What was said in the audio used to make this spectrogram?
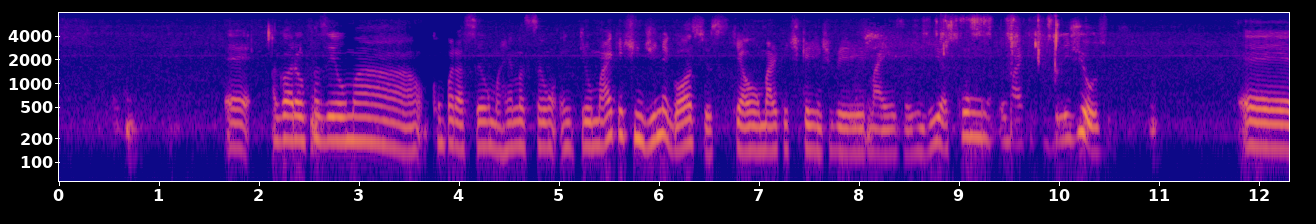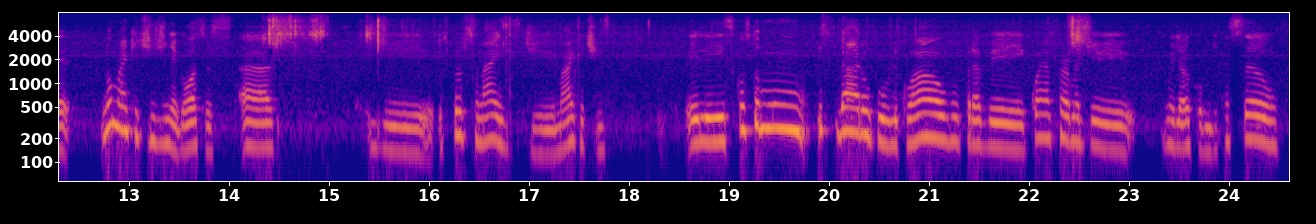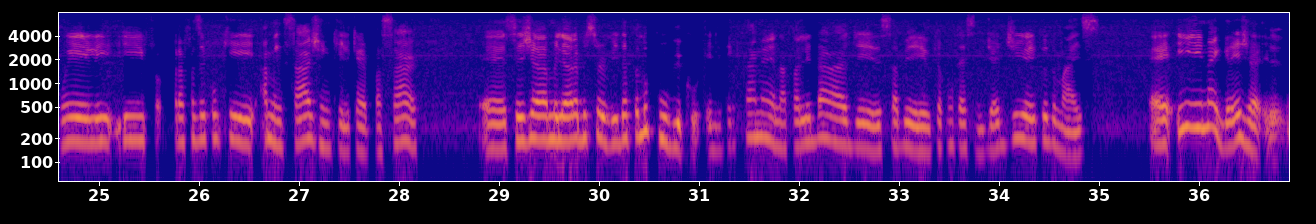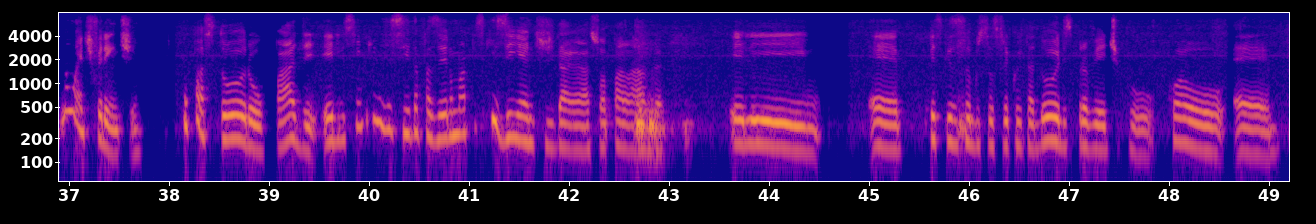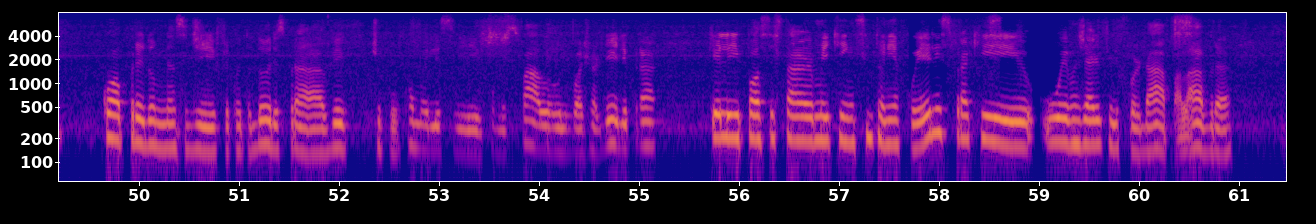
É, agora eu vou fazer uma comparação, uma relação entre o marketing de negócios, que é o marketing que a gente vê mais hoje em dia, com o marketing religioso. É, no marketing de negócios, as, de, os profissionais de marketing, eles costumam estudar o público-alvo para ver qual é a forma de melhor comunicação com ele e para fazer com que a mensagem que ele quer passar é, seja melhor absorvida pelo público. Ele tem que estar né, na atualidade, saber o que acontece no dia a dia e tudo mais. É, e na igreja não é diferente o pastor ou o padre, ele sempre necessita fazer uma pesquisinha antes de dar a sua palavra. Ele é, pesquisa sobre os seus frequentadores para ver, tipo, qual é qual a predominância de frequentadores para ver, tipo, como eles se como eles falam, o linguajar dele, para que ele possa estar meio que em sintonia com eles, para que o evangelho que ele for dar, a palavra,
